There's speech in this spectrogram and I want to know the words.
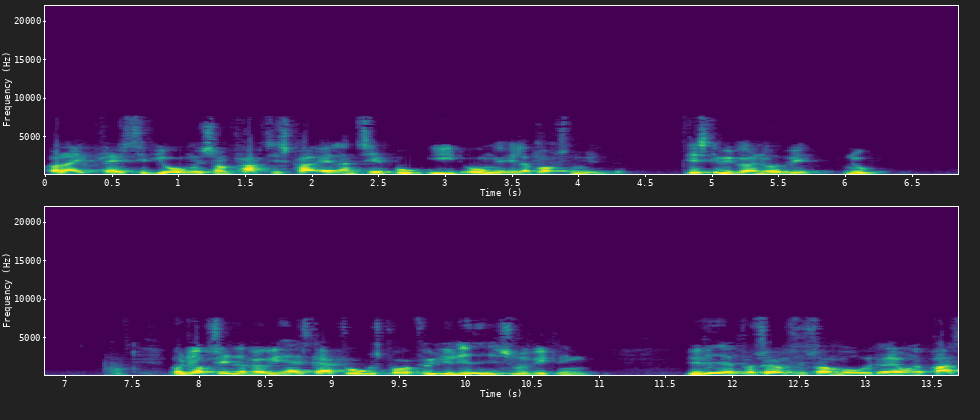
og der er ikke plads til de unge, som faktisk har alderen til at bo i et unge- eller voksenmiljø. Det skal vi gøre noget ved nu. På jobcenter bør vi have et stærkt fokus på at følge ledighedsudviklingen. Vi ved, at forsørgelsesområdet er under pres,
